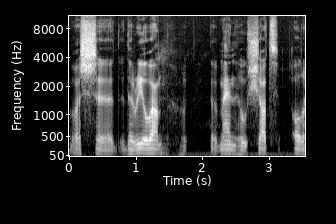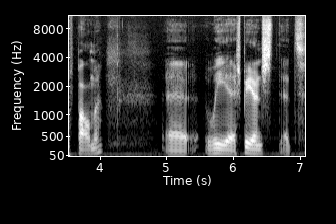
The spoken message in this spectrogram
was uh, the real one, the man who shot Olof Palme. Uh, we experienced that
